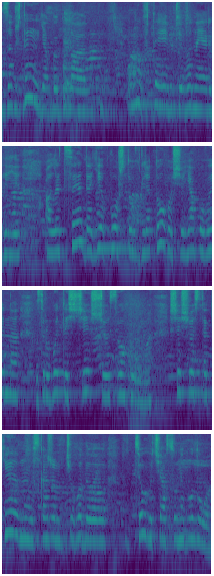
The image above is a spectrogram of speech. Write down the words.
завжди якби була ну, в темпі, в енергії. Але це дає поштовх для того, що я повинна зробити ще щось вагоме, ще щось таке, ну скажімо, чого до цього часу не було.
